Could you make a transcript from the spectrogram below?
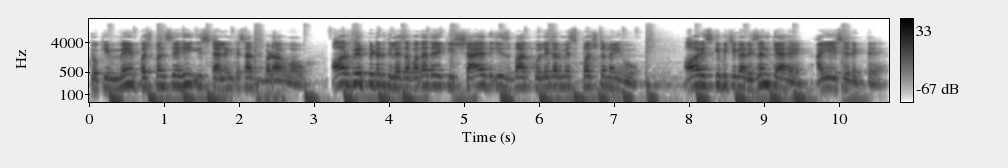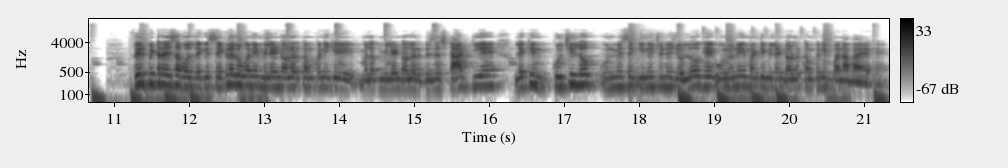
क्योंकि मैं बचपन से ही इस टैलेंट के साथ बड़ा हुआ हूँ। और फिर पीटर थिल ऐसा बताते हैं कि शायद इस बात को लेकर मैं स्पष्ट नहीं हूँ। और इसके पीछे का रीजन क्या है? आइए इसे देखते हैं। फिर पीटर ऐसा बोलते हैं कि सैकड़े लोगों ने मिलियन डॉलर कंपनी के मतलब मिलियन डॉलर बिज़नेस स्टार्ट किए लेकिन कुछ ही लोग, उनमें से गिने चुने जो लोग हैं, उन्होंने ही मल्टी मिलियन डॉलर कंपनी बना पाए हैं।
